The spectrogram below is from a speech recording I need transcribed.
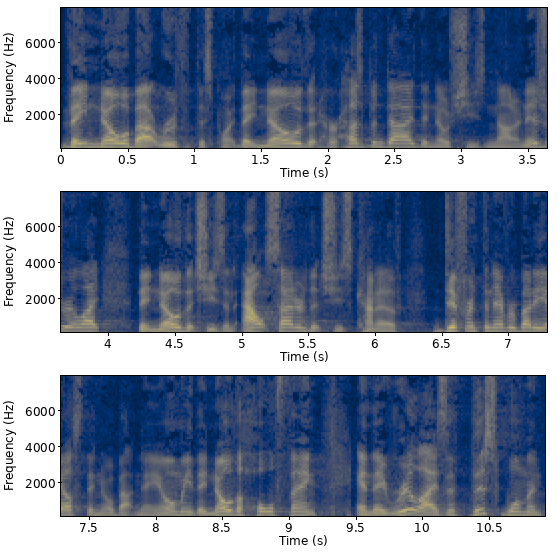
they know about Ruth at this point. They know that her husband died. They know she's not an Israelite. They know that she's an outsider, that she's kind of different than everybody else. They know about Naomi. They know the whole thing. And they realize that this woman,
